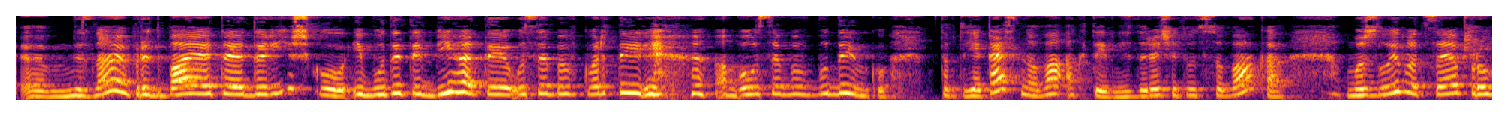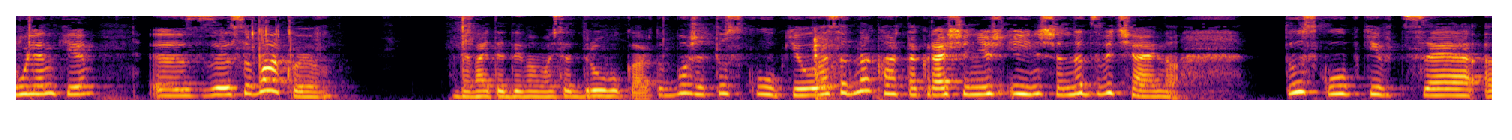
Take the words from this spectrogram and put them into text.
е, не знаю, придбаєте доріжку і будете бігати у себе в квартирі або у себе в будинку. Тобто якась нова активність. До речі, тут собака. Можливо, це прогулянки з собакою. Давайте дивимося другу карту. Боже, туз кубків. У вас одна карта краще, ніж інша, надзвичайно. Туз кубків це е,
